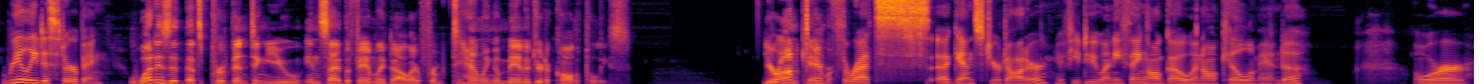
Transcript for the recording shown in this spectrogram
really disturbing. What is it that's preventing you inside the Family Dollar from telling a manager to call the police? You're on camera. Threats against your daughter. If you do anything, I'll go and I'll kill Amanda. Or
